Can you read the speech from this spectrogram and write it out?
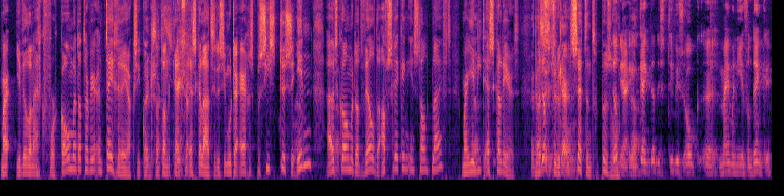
Maar je wil dan eigenlijk voorkomen dat er weer een tegenreactie komt. Exact. Want dan krijg je escalatie. Dus je moet daar ergens precies tussenin uitkomen... dat wel de afschrikking in stand blijft, maar je niet escaleert. Ja, dat, is natuurlijk kern. ontzettend gepuzzel. Dat, ja, Ja. Kijk, dat is typisch ook eh, mijn manier van denken.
